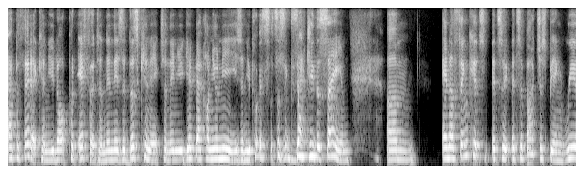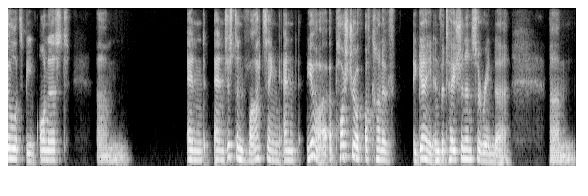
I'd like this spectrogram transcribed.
apathetic and you don't put effort, and then there's a disconnect, and then you get back on your knees and you put it's, it's exactly the same. Um, and I think it's it's a, it's about just being real, it's being honest. Um, and and just inviting and yeah a posture of, of kind of again invitation and surrender. Um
